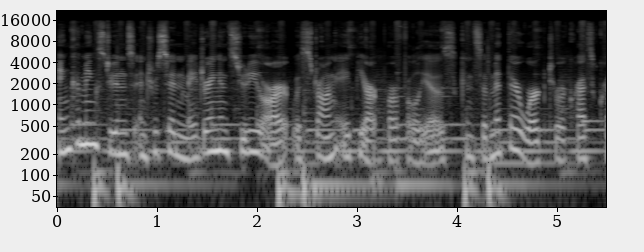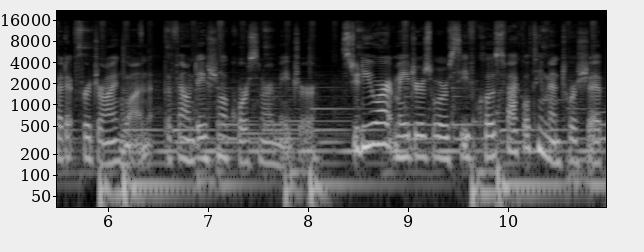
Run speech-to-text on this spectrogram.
Incoming students interested in majoring in studio art with strong AP art portfolios can submit their work to request credit for Drawing 1, the foundational course in our major. Studio art majors will receive close faculty mentorship,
